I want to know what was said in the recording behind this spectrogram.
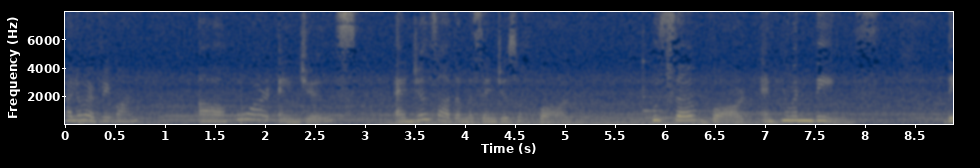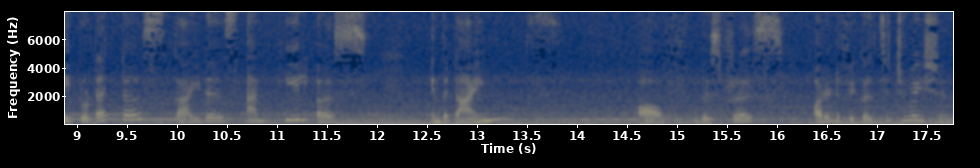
Hello everyone. Uh, who are angels? Angels are the messengers of God who serve God and human beings. They protect us, guide us, and heal us in the times of distress or a difficult situation.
